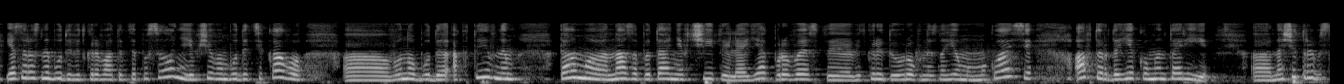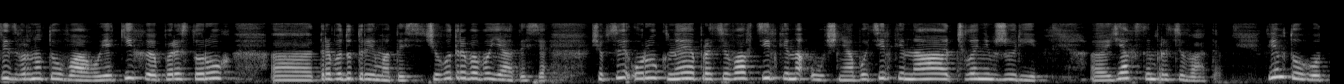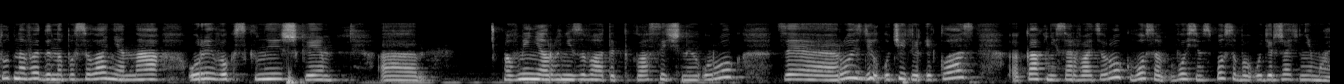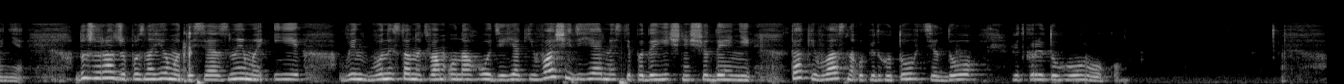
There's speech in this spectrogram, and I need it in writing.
Я зараз не буду відкривати це посилання. Якщо вам буде цікаво, воно буде активним. Там е, на запитання вчителя, як провести відкритий урок в незнайомому класі, автор дає коментарі, е, на що треба слід звернути увагу, яких пересторог е, треба дотриматись, чого треба боятися, щоб цей урок не працював тільки на учня або тільки на членів журі. Е, Як з цим працювати? Крім того, тут наведено посилання на уривок з книжки. Вміння організувати класичний урок це розділ Учитель і клас. як не сорвати урок, 8 способів удержати внимание. Дуже раджу познайомитися з ними, і вони стануть вам у нагоді як і в вашій діяльності педагогічній щоденній, так і власне у підготовці до відкритого уроку.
